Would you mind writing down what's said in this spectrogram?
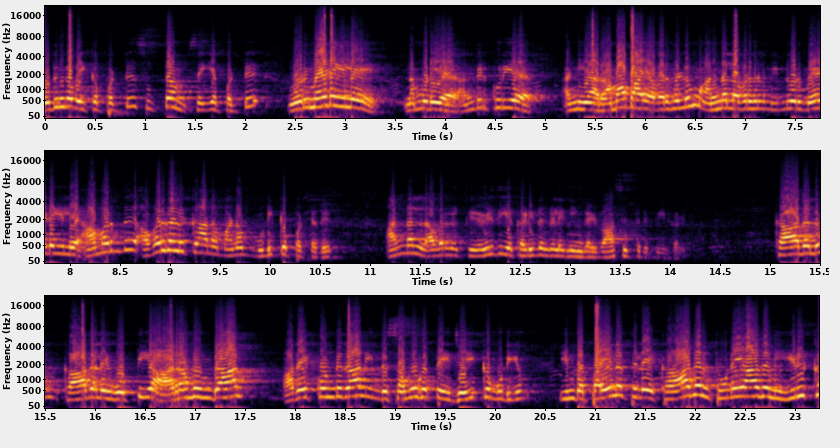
ஒதுங்க வைக்கப்பட்டு சுத்தம் செய்யப்பட்டு ஒரு மேடையிலே நம்முடைய அன்பிற்குரிய அன்னியா ரமாபாய் அவர்களும் அண்ணல் அவர்களும் இன்னொரு மேடையிலே அமர்ந்து அவர்களுக்கான மனம் முடிக்கப்பட்டது. அண்ணல் அவர்களுக்கு எழுதிய கடிதங்களை நீங்கள் வாசித்திருப்பீர்கள். காதலும் காதலை ஒட்டிய அறமும் தான் அதை கொண்டுதான் இந்த சமூகத்தை ஜெயிக்க முடியும். இந்த பயணத்திலே காதல் துணையாக நீ இருக்க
